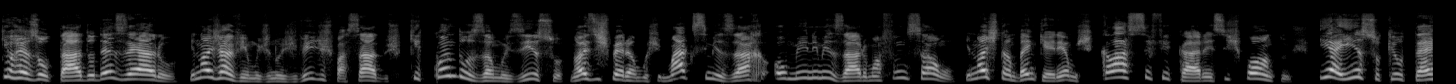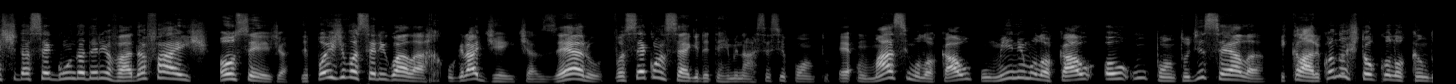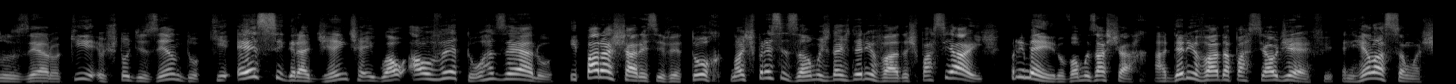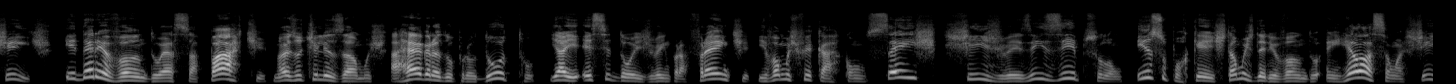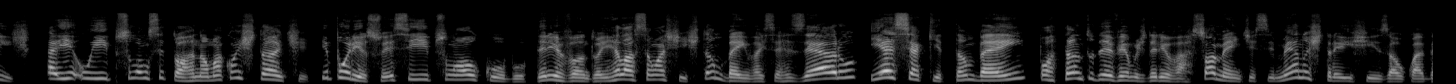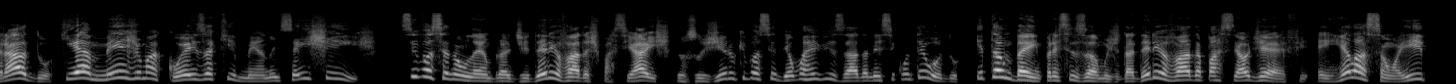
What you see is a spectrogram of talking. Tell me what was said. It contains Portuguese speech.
que o resultado dê zero. E nós já vimos nos vídeos passados que, quando usamos isso, nós esperamos maximizar ou minimizar uma função. E nós também queremos classificar esses pontos. E é isso que o teste da segunda derivada faz, ou seja, seja, depois de você igualar o gradiente a zero, você consegue determinar se esse ponto é um máximo local, um mínimo local ou um ponto de Cela. E, claro, quando eu estou colocando zero aqui, eu estou dizendo que esse gradiente é igual ao vetor zero. E, para achar esse vetor, nós precisamos das derivadas parciais. Primeiro, vamos achar a derivada parcial de f em relação a x, e, derivando essa parte, nós utilizamos a regra do produto, e aí esse 2 vem para frente, e vamos ficar com 6x vezes y. Isso porque estamos derivando em relação a x aí o y se torna uma constante. E, por isso, esse y ao cubo derivando em relação a x também vai ser zero, e esse aqui também. Portanto, devemos derivar somente esse menos 3x ao quadrado, que é a mesma coisa que menos 6x. Se você não lembra de derivadas parciais, eu sugiro que você dê uma revisada nesse conteúdo. E também precisamos da derivada parcial de f em relação a y.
